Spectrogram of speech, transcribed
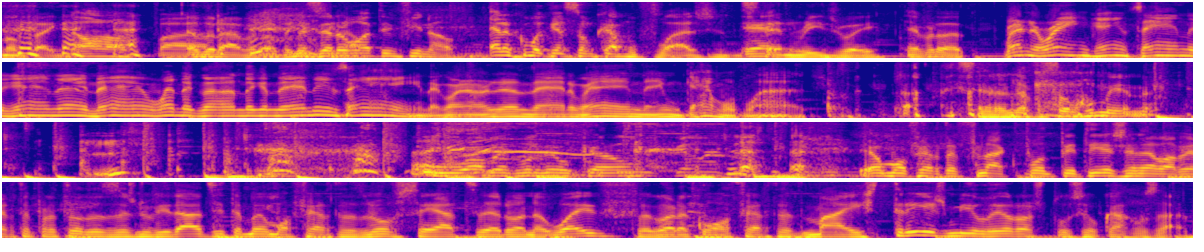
não tenho. Opa. Adorava, não tenho Mas era um final. ótimo final. Era como uma canção camuflagem de É. Stan Ridgway. É verdade. Camuflagem. Isso era na versão romena. O Homem que Mordeu o Cão é uma oferta FNAC.pt, janela aberta para todas as novidades e também uma oferta de novo Seat Arona Wave, agora com oferta de mais 3 mil euros pelo seu carro usado.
